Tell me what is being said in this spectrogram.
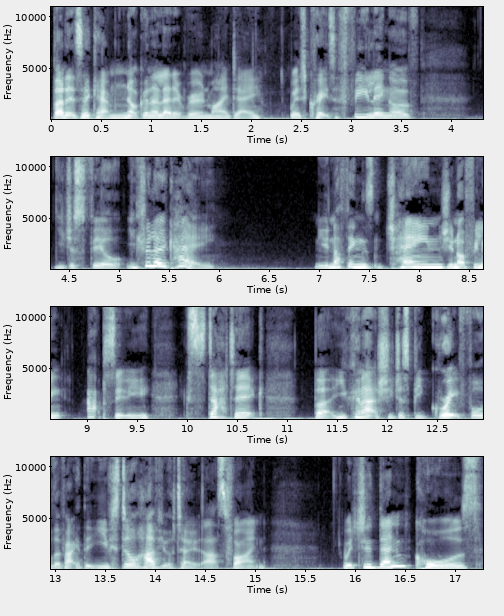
but it's okay, I'm not going to let it ruin my day, which creates a feeling of you just feel, you feel okay. You, nothing's changed, you're not feeling absolutely ecstatic, but you can actually just be grateful the fact that you still have your toe, that's fine. Which should then cause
